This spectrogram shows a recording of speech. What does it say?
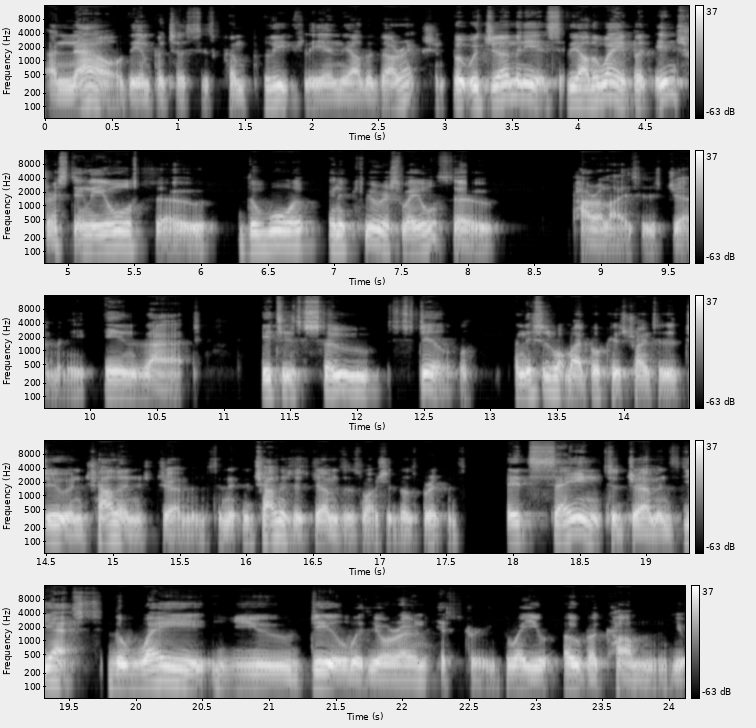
And now the impetus is completely in the other direction. But with Germany, it's the other way. But interestingly, also, the war, in a curious way, also paralyzes Germany in that it is so still and this is what my book is trying to do and challenge Germans. And it challenges Germans as much as it does Britons. It's saying to Germans, yes, the way you deal with your own history, the way you overcome, you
